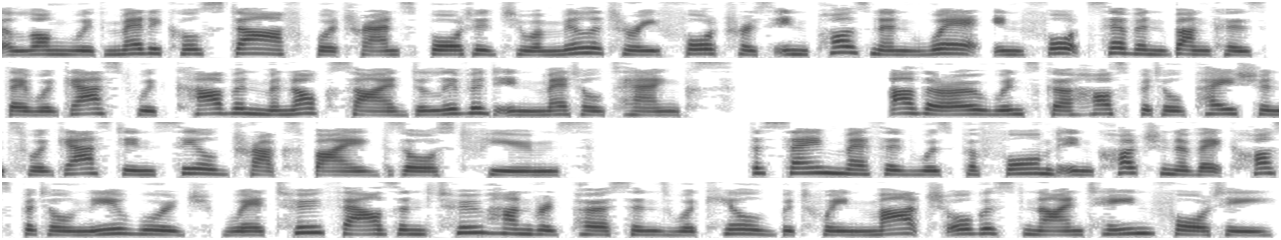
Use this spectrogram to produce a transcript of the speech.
along with medical staff, were transported to a military fortress in Poznan where, in Fort 7 bunkers, they were gassed with carbon monoxide delivered in metal tanks. Other Owinska hospital patients were gassed in sealed trucks by exhaust fumes. The same method was performed in Kochanovec Hospital near Łódź, where 2,200 persons were killed between March-August 1940.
